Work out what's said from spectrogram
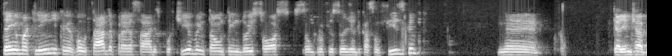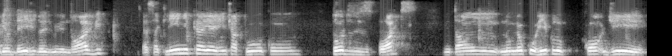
tem uma clínica voltada para essa área esportiva, então tem dois sócios que são professores de educação física, né, que a gente abriu desde 2009 essa clínica e a gente atua com todos os esportes. Então, no meu currículo de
